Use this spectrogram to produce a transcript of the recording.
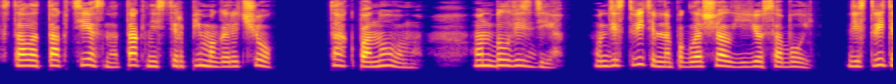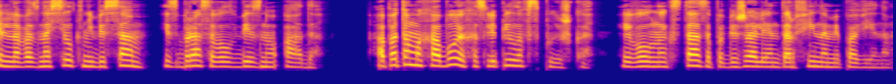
Стало так тесно, так нестерпимо горячо, так по-новому. Он был везде. Он действительно поглощал ее собой, действительно возносил к небесам и сбрасывал в бездну ада. А потом их обоих ослепила вспышка, и волны экстаза побежали эндорфинами по венам.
